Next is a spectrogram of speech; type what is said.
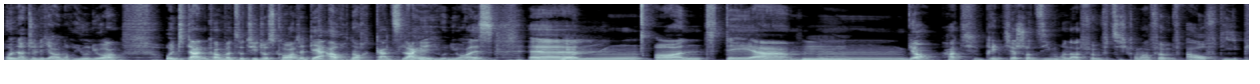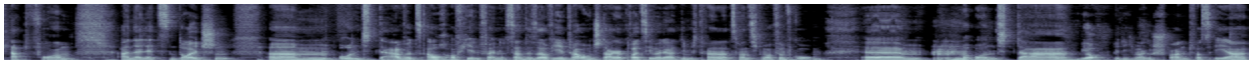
Und natürlich auch noch Junior. Und dann kommen wir zu Titus Korte, der auch noch ganz lange Junior ist. Ähm, ja. Und der hm. mh, mm, ja, hat, bringt hier schon 750,5 auf die Plattform an der letzten Deutschen. Ähm, und da wird es auch auf jeden Fall interessant. Das ist auf jeden Fall auch ein starker Kreuzheber. Der hat nämlich 320,5 gehoben. Ähm, und da ja, bin ich mal gespannt, was er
